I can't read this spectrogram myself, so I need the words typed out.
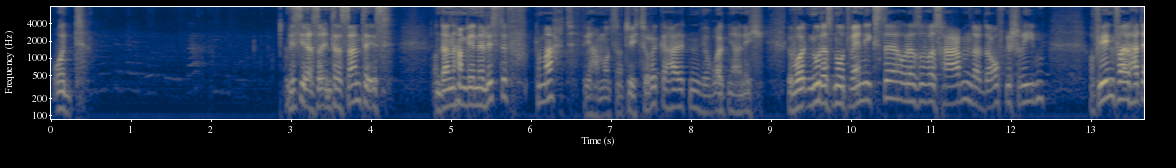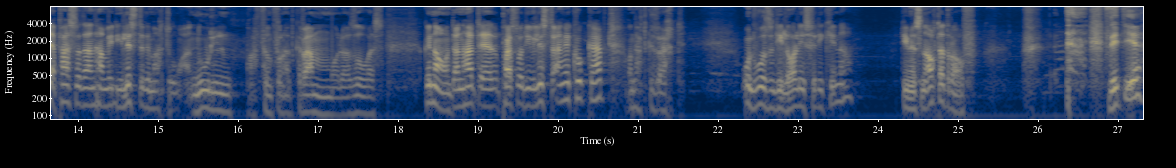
Und wisst ihr, das Interessante ist, und dann haben wir eine Liste gemacht. Wir haben uns natürlich zurückgehalten. Wir wollten ja nicht, wir wollten nur das Notwendigste oder sowas haben, da drauf geschrieben. Auf jeden Fall hat der Pastor, dann haben wir die Liste gemacht, so Nudeln, 500 Gramm oder sowas. Genau, und dann hat der Pastor die Liste angeguckt gehabt und hat gesagt, und wo sind die Lollis für die Kinder? Die müssen auch da drauf. Seht ihr?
